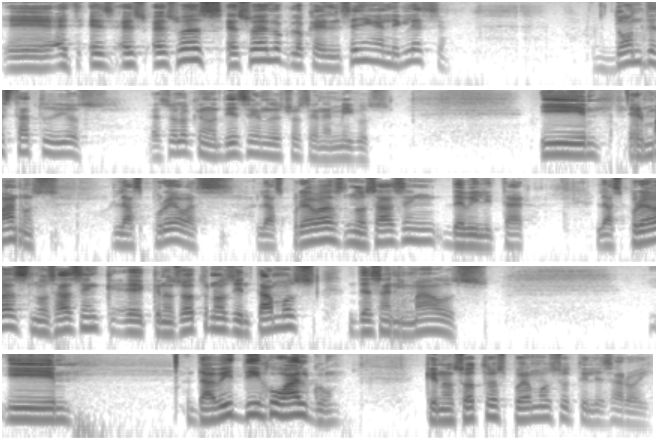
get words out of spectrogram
eso es, eso es lo, lo, que enseñan en la iglesia. ¿Dónde está tu Dios? Eso es lo que nos dicen nuestros enemigos. Y hermanos, las pruebas, las pruebas nos hacen debilitar. Las pruebas nos hacen que, que nosotros nos sintamos desanimados. Y David dijo algo que nosotros podemos utilizar hoy.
